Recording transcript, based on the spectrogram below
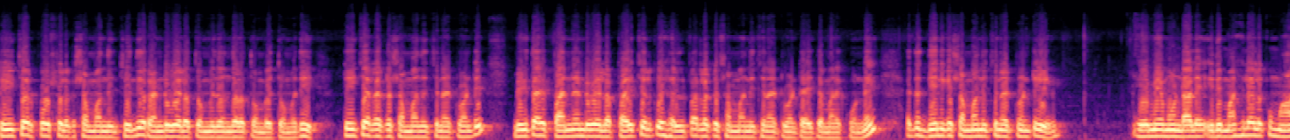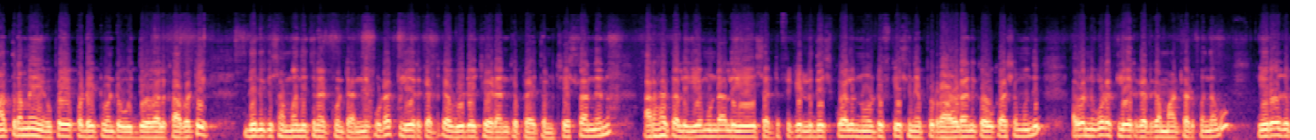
టీచర్ పోస్టులకు సంబంధించింది రెండు వేల తొమ్మిది వందల తొంభై తొమ్మిది. టీచర్లకు సంబంధించినటువంటి మిగతా పన్నెండు వేల పైచలకు హెల్పర్లకు సంబంధించినటువంటి అయితే మనకు ఉన్నాయి. అయితే దీనికి సంబంధించినటువంటి ఏమేమి ఉండాలి? ఇది మహిళలకు మాత్రమే ఉపయోగపడేటువంటి ఉద్యోగాలు కాబట్టి దీనికి సంబంధించినటువంటి అన్ని కూడా క్లియర్ కట్గా వీడియో చేయడానికి ప్రయత్నం చేస్తాను నేను. అర్హతలు ఏముండాలి? ఏ సర్టిఫికెట్లు తీసుకోవాలి? నోటిఫికేషన్ ఎప్పుడు రావడానికి అవకాశం ఉంది? అవన్నీ కూడా క్లియర్ కట్గా మాట్లాడుకుందాము. ఈరోజు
